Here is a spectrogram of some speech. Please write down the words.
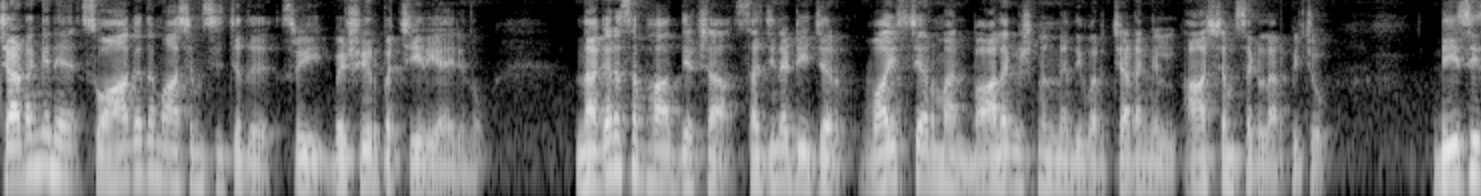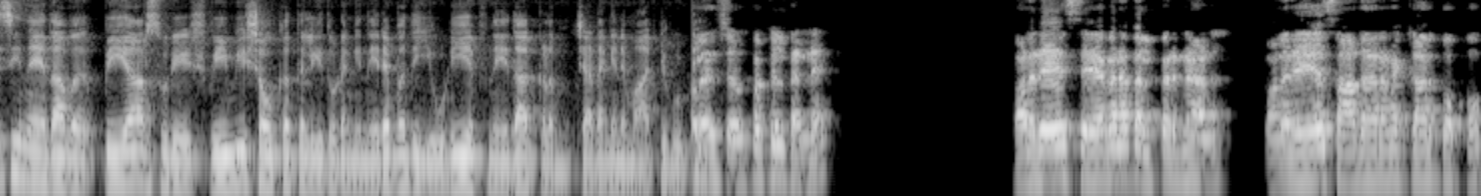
ചടങ്ങിന് സ്വാഗതം ആശംസിച്ചത് ശ്രീ ബഷീർ പച്ചേരിയായിരുന്നു. നഗരസഭാ അധ്യക്ഷ Sajina teacher vice chairman Balakrishnan എന്നിവർ ചടങ്ങിൽ ആശംസകൾ അർപ്പിച്ചു. ഡി സി സി നേതാവ് P R Suresh V V Shoukathali തുടങ്ങി നിരവധി യു ഡി എഫ് നേതാക്കളും ചടങ്ങിന് മാറ്റുകൂട്ടി. ചെറുപ്പത്തിൽ തന്നെ വളരെ സേവന തൽപരനാണ്. വളരെ സാധാരണക്കാർക്കൊപ്പം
